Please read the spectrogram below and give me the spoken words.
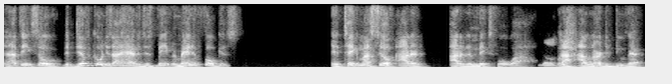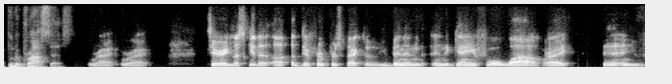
And I think so. The difficulties I have is just being remaining focused and taking myself out of out of the mix for a while. Those But I, I learned to do that through the process. Right, right. Teri, let's get a, a, a different perspective. You've been in, in the game for a while, right? And, you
